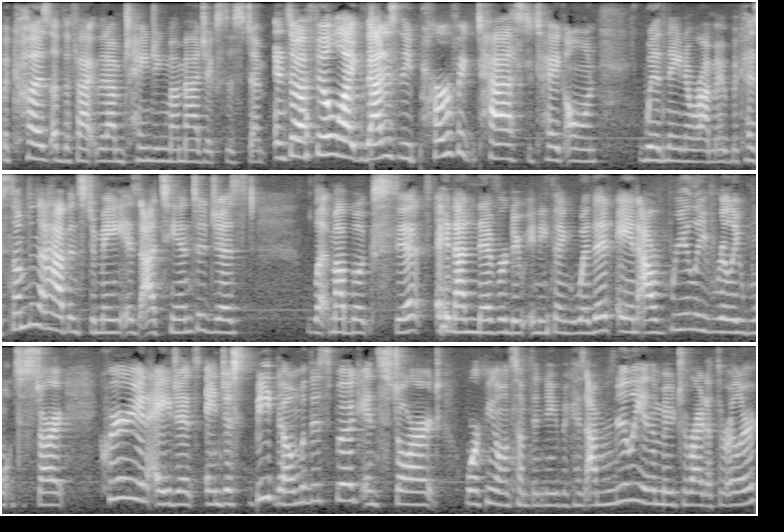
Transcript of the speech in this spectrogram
because of the fact that I'm changing my magic system. And so I feel like that is the perfect task to take on with NaNoWriMo because something that happens to me is I tend to just let my book sit and I never do anything with it. And I really really want to start querying agents and just be done with this book and start working on something new because I'm really in the mood to write a thriller.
